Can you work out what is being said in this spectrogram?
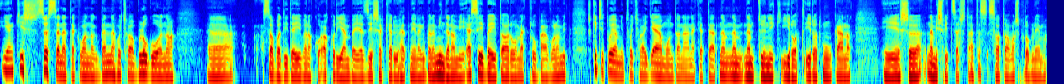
ilyen kis szösszenetek vannak benne, hogyha blogolna ö, szabad idejében, akkor, akkor ilyen bejegyzések kerülhetnének bele. Minden, ami eszébe jut, arról megpróbál valamit. És kicsit olyan, mintha így elmondaná neked, tehát nem, nem, nem tűnik írott, írott munkának, és nem is vicces, tehát ez, ez hatalmas probléma.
